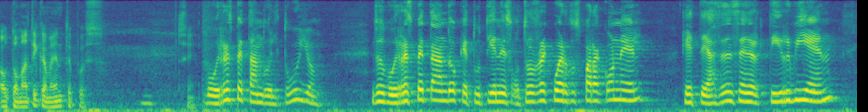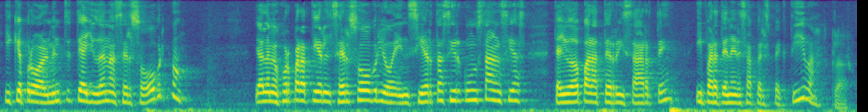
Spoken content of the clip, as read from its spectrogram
automáticamente, pues. Sí. Voy respetando el tuyo. Entonces voy respetando que tú tienes otros recuerdos para con él que te hacen sentir bien y que probablemente te ayudan a ser sobrio. Y a lo mejor para ti el ser sobrio en ciertas circunstancias te ayuda para aterrizarte y para tener esa perspectiva. Claro.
